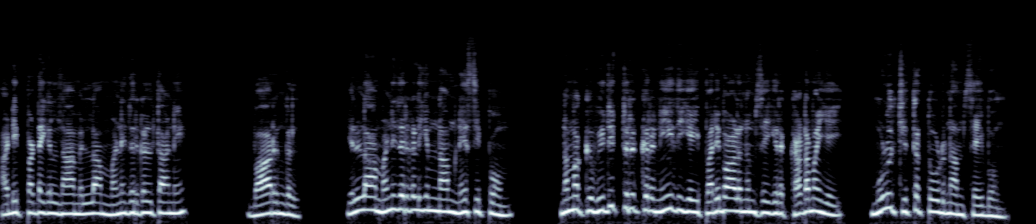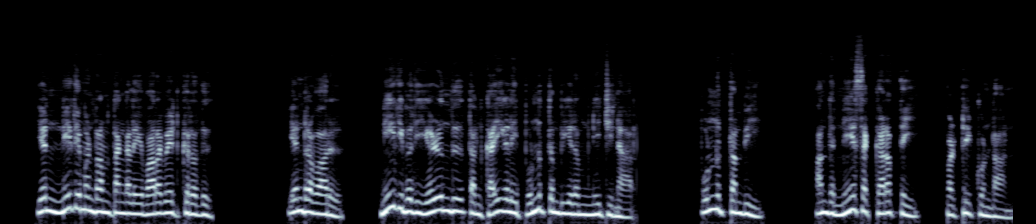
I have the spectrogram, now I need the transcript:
அடிப்படையில் நாம் எல்லாம் மனிதர்கள்தானே வாருங்கள் எல்லா மனிதர்களையும் நாம் நேசிப்போம். நமக்கு விதித்திருக்கிற நீதியை பரிபாலனம் செய்கிற கடமையை முழு சித்தத்தோடு நாம் செய்வோம். என் நீதிமன்றம் தங்களை வரவேற்கிறது. என்றவாறு நீதிபதி எழுந்து தன் கைகளை பொன்னுத்தம்பியிடம் நீட்டினார். பொன்னுத்தம்பி அந்த நேசக் பற்றிக்கொண்டான் பற்றிக் கொண்டான்.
